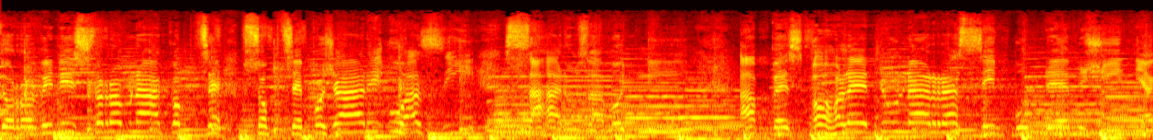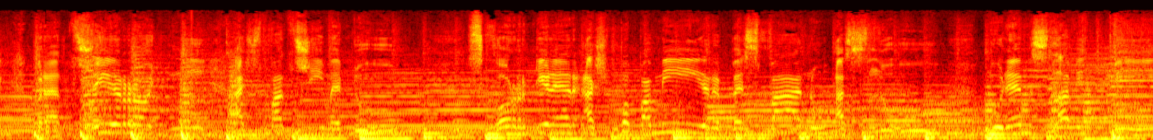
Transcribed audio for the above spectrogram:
do roviny srovná kopce, v sobce požáry uhasí, Saharu zavodní a bez ohledu na rasy budem žít jak bratři rodní, až spatříme dům. Z Kordiler až po Pamír, bez pánu a sluhů, budem slavit mír.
